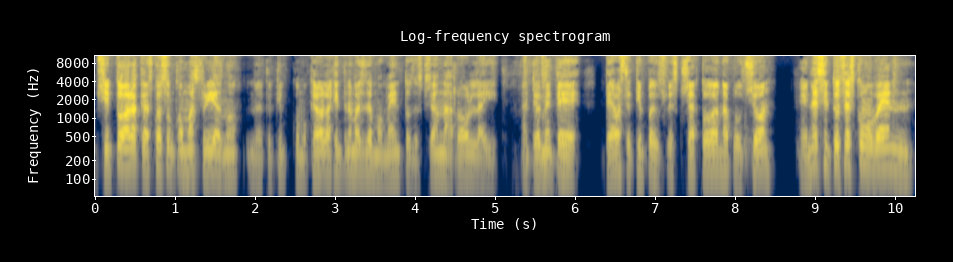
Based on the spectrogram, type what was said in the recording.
Siento ahora que las cosas son como más frías, ¿no? Como que ahora la gente nada más es de momentos, de escuchar una rola y anteriormente te daba este tiempo de escuchar toda una producción. En ese entonces, ¿cómo ven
